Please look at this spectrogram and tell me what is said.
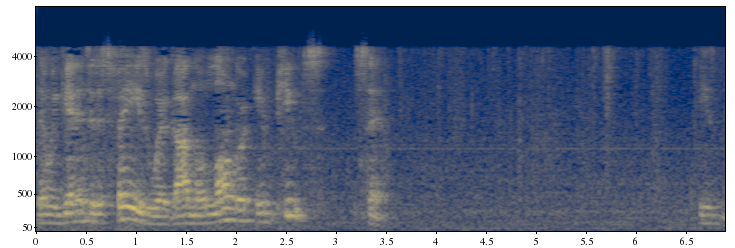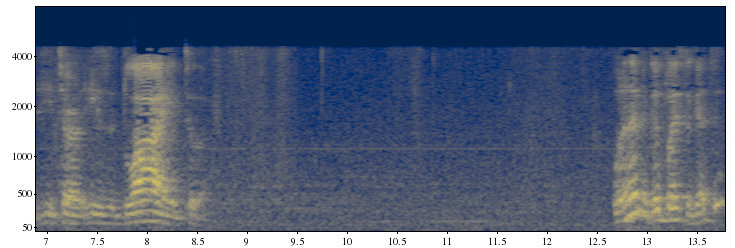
then we get into this phase where God no longer imputes sin. He's, he turned, he's blind to it. Wouldn't that be a good place to get to?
